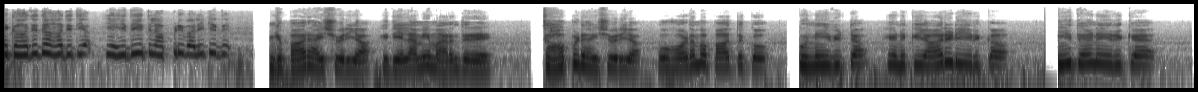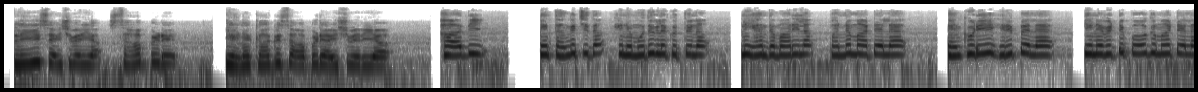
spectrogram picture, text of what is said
எனக்கு அதுதான் ஆதித்யா. என் இதயத்துல அப்படி வலிக்குது. இங்க பாரு ஐஸ்வர்யா இது எல்லாமே மறந்துரு. சாப்பிடு ஐஸ்வர்யா உன் உடம்ப பாத்துக்கோ. உன்னை விட்டா எனக்கு யாரடி இருக்கா? நீ தானே இருக்க? ப்ளீஸ் ஐஸ்வர்யா சாப்பிடு. எனக்காக சாப்பிடு ஐஸ்வர்யா. ஆதி என் தங்கச்சி தான் என்ன முதுகுல குத்துனா நீ அந்த மாதிரிலாம் பண்ண மாட்டல. என் கூடயே இருப்பல. என்னை விட்டு போக மாட்டல.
